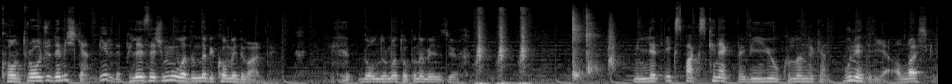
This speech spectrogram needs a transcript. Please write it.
Kontrolcü demişken bir de PlayStation Move adında bir komedi vardı. Dondurma topuna benziyor. Millet Xbox Kinect ve Wii U kullanırken bu nedir ya Allah aşkına?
